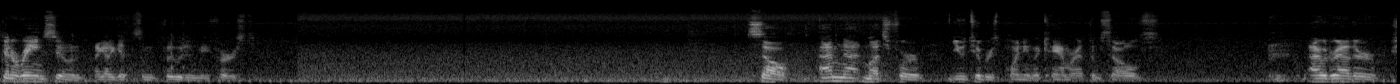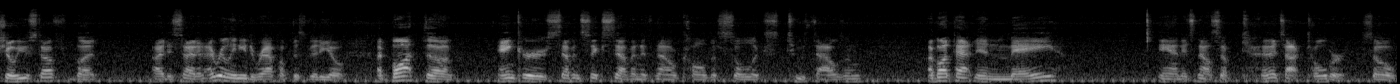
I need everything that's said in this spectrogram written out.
It's going to rain soon. I got to get some food in me first. So, I'm not much for YouTubers pointing the camera at themselves. I would rather show you stuff, but I decided I really need to wrap up this video. I bought the Anker 767, it's now called the Solix 2000. I bought that in May, and it's now September, it's October, so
